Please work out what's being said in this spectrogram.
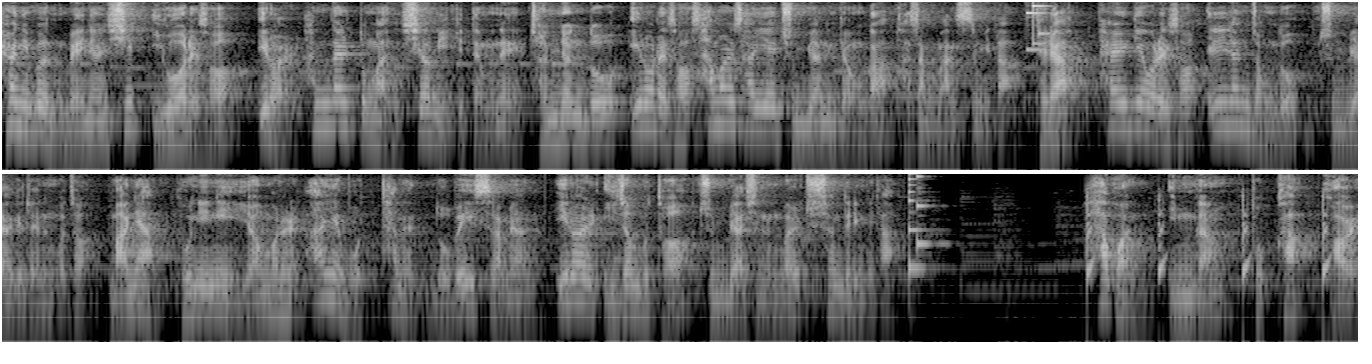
편입은 매년 12월에서 1월 한 달 동안 시험이 있기 때문에 전년도 1월에서 3월 사이에 준비하는 경우가 가장 많습니다. 대략 8개월에서 1년 정도 준비하게 되는 거죠. 만약 본인이 영어를 아예 못하는 노베이스라면 1월 이전부터 준비하시는 걸 추천드립니다. 학원, 인강, 독학, 과외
